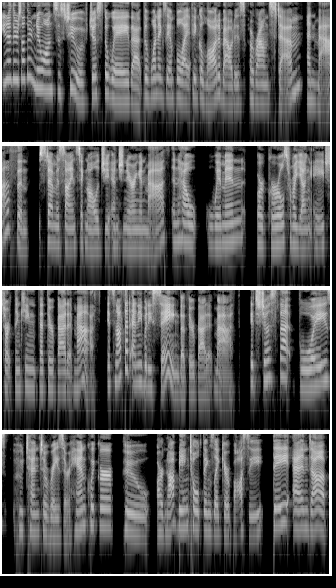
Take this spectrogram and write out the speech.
you know, there's other nuances too of just the way that the one example I think a lot about is around STEM and math. And STEM is science, technology, engineering, and math, and how women or girls from a young age start thinking that they're bad at math. It's not that anybody's saying that they're bad at math. It's just that boys who tend to raise their hand quicker, who are not being told things like you're bossy, they end up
